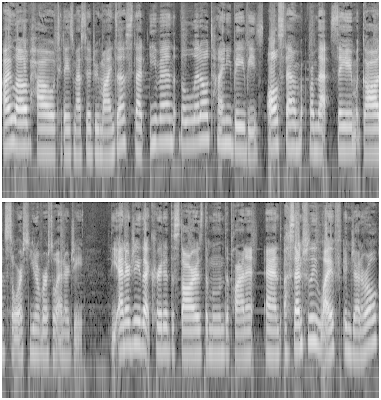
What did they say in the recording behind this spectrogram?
I love how today's message reminds us that even the little tiny babies all stem from that same God source universal energy. The energy that created the stars, the moon, the planet, and essentially life in general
